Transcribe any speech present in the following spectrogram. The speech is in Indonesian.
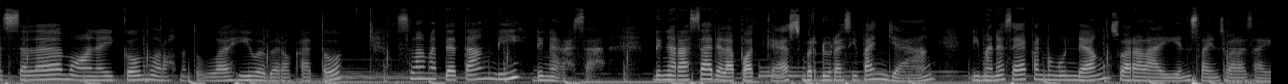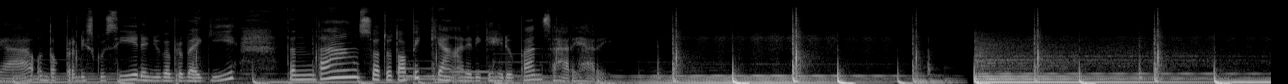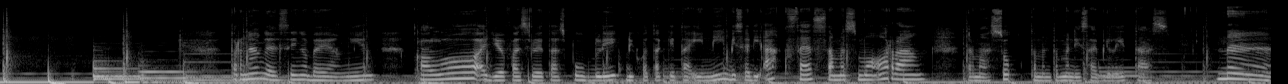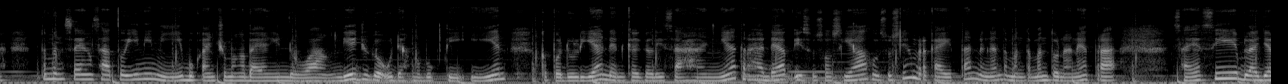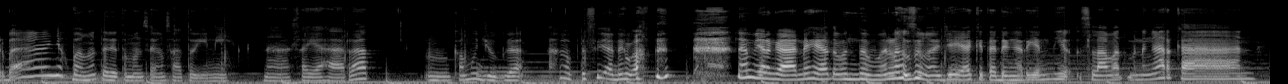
Assalamualaikum warahmatullahi wabarakatuh. Selamat datang di Dengar Rasa. Dengar Rasa adalah podcast berdurasi panjang di mana saya akan mengundang suara lain selain suara saya Untuk berdiskusi dan juga berbagi tentang suatu topik yang ada di kehidupan sehari-hari Pernah gak sih ngebayangin kalau aja fasilitas publik di kota kita ini bisa diakses sama semua orang, termasuk teman-teman disabilitas. Nah, teman saya yang satu ini nih bukan cuma ngebayangin doang, dia juga udah ngebuktiin kepedulian dan kegelisahannya terhadap isu sosial khususnya yang berkaitan dengan teman-teman tunanetra. Saya sih belajar banyak banget dari teman saya yang satu ini. Nah, saya harap hmm, kamu juga. Apa sih aneh banget. Nah biar nggak aneh ya teman-teman. Langsung aja ya kita dengerin. Yuk selamat mendengarkan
